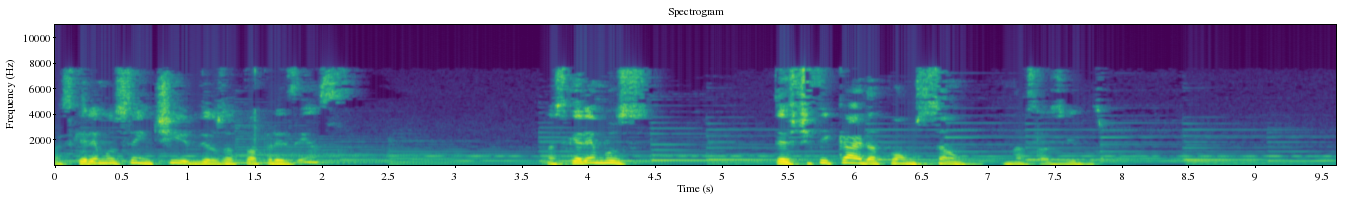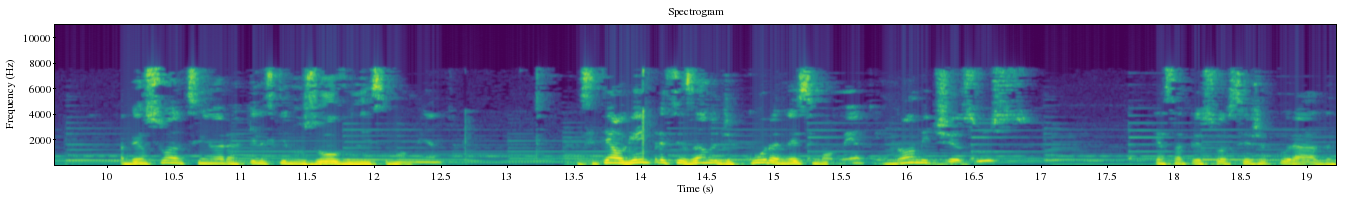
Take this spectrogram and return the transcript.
Nós queremos sentir, Deus, a tua presença. Nós queremos testificar da tua unção em nossas vidas. Abençoa, Senhor, aqueles que nos ouvem nesse momento. E se tem alguém precisando de cura nesse momento, em nome de Jesus, que essa pessoa seja curada,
